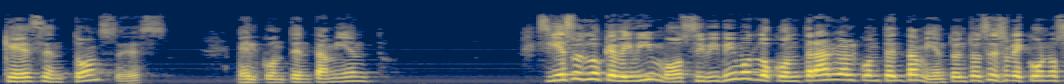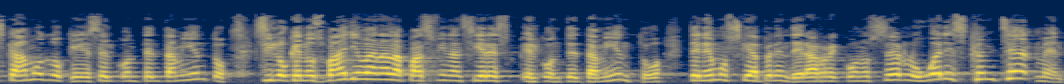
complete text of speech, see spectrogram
¿Qué es entonces el contentamiento? Si eso es lo que vivimos, si vivimos lo contrario al contentamiento, entonces reconozcamos lo que es el contentamiento. Si lo que nos va a llevar a la paz financiera es el contentamiento, tenemos que aprender a reconocerlo. What is contentment?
